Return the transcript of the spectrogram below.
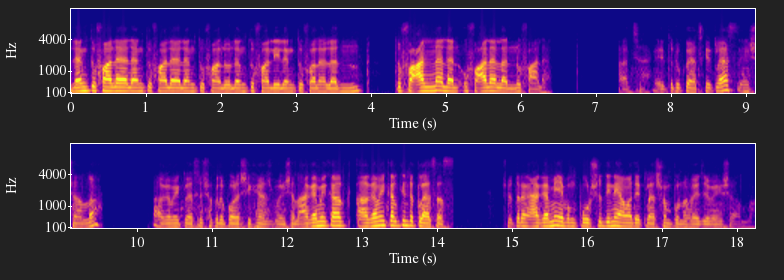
লাং তুফালা লাং তুফালা লাং তুফালু লাং তুফালি লাং তুফালা লান তুফআলনা লান উফআলা লান নুফআলা আচ্ছা এতটুকু আজকের ক্লাস, ইনশাআল্লাহ। আগামী ক্লাসে সকলে পরে শিখে আসব, ইনশাআল্লাহ। আগামীকাল আগামীকাল কিন্তু ক্লাস আছে। সুতরাং আগামী এবং পরশু দিনে আমাদের ক্লাস সম্পূর্ণ হয়ে যাবে, ইনশাআল্লাহ।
